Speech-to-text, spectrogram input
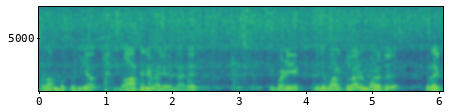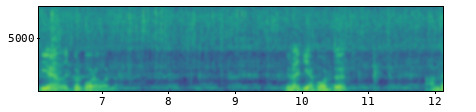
குழம்புக்குரிய வாசனை வருகின்றது. இப்படி இது வறுத்து வரும் பொழுது இறக்கியை அதற்குள் போட வேண்டும். இறக்கியை போட்டு அந்த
